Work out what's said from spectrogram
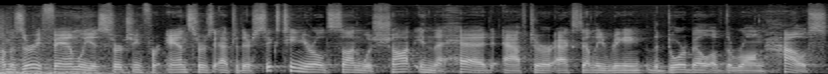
A Missouri family is searching for answers after their 16 year old son was shot in the head after accidentally ringing the doorbell of the wrong house.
